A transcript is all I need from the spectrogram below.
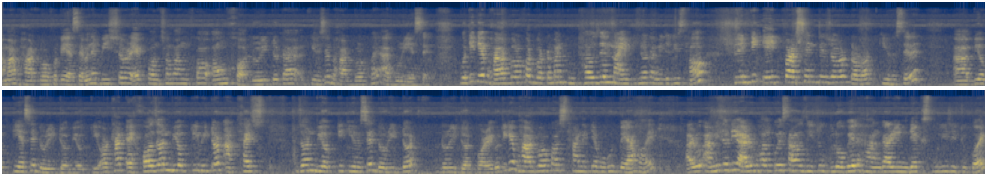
আমাৰ ভাৰতবৰ্ষতেই আছে। মানে বিশ্বৰ এক পঞ্চমাংশ অংশ দৰিদ্ৰতা কি হৈছে ভাৰতবৰ্ষই আগুৰি আছে। গতিকে ভাৰতবৰ্ষত বৰ্তমান টু থাউজেণ্ড নাইনটিনত আমি যদি চাওঁ টুৱেণ্টি এইট পাৰ্চেণ্টেজৰ তলত কি হৈছে ব্যক্তি আছে দৰিদ্ৰ ব্যক্তি। অৰ্থাৎ এশজন ব্যক্তিৰ ভিতৰত আঠাইছজন ব্যক্তি কি হৈছে দৰিদ্ৰত দৰিদ্ৰত পৰে। গতিকে ভাৰতবৰ্ষৰ স্থান এতিয়া বহুত বেয়া হয়। আৰু আমি যদি আৰু ভালকৈ চাওঁ যিটো গ্ল'বেল হাংগাৰ ইণ্ডেক্স বুলি যিটো কয়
